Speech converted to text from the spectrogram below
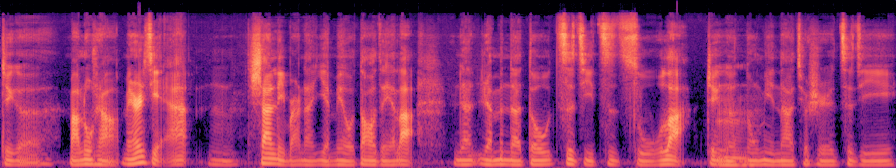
这个马路上没人捡，嗯，山里边呢也没有盗贼了，人人们呢都自给自足了。这个嗯农民呢，就是自己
